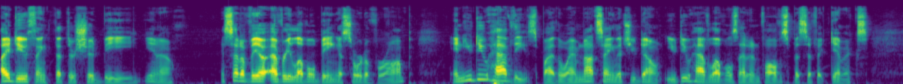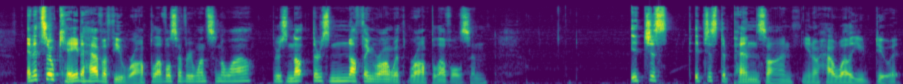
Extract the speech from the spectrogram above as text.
I do think that there should be, you know, instead of every level being a sort of romp, and you do have these, by the way. I'm not saying that you don't. You do have levels that involve specific gimmicks. And it's okay to have a few romp levels every once in a while. There's not there's nothing wrong with romp levels and it just it just depends on, you know, how well you do it.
